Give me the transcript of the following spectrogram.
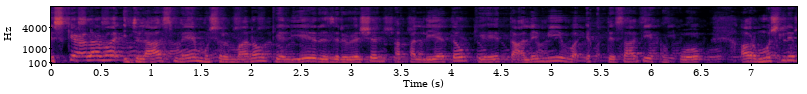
इसके अलावा इजलास में मुसलमानों के लिए रिजर्वेशन अकलीतों के तालीमी व इकतदी हकूक़ और मुस्लिम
